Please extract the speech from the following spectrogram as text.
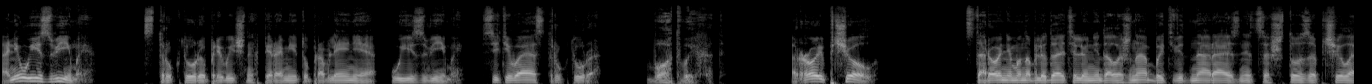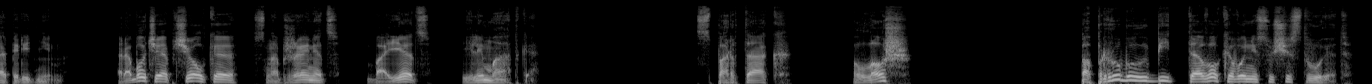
Они уязвимы. Структуры привычных пирамид управления уязвимы. Сетевая структура. Вот выход. Рой пчел. Стороннему наблюдателю не должна быть видна разница, что за пчела перед ним. Рабочая пчелка, снабженец, боец или матка. Спартак. Ложь? Попробуй убить того, кого не существует,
